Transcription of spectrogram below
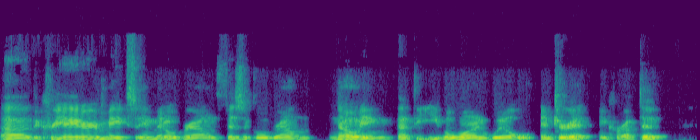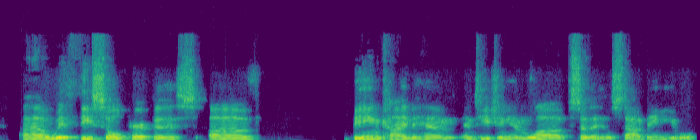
uh, the creator makes a middle ground, physical realm, knowing that the evil one will enter it and corrupt it, uh, with the sole purpose of being kind to him and teaching him love so that he'll stop being evil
